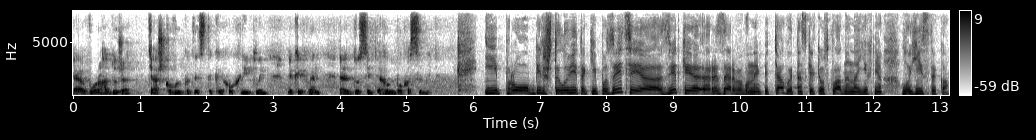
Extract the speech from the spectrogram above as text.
е, ворога дуже тяжко випити з таких охріплень, в яких він е, досить глибоко сидить. І про більш тилові такі позиції, звідки резерви вони підтягують, наскільки ускладнена їхня логістика?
